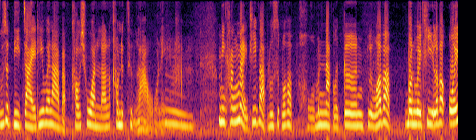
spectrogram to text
รู้สึกดีใจที่เวลาแบบเขาชวนแล้วเขานึกถึงเราอะไรอย่างอืเงี้ยมมีครั้งไหนที่แบบรู้สึกว่าแบบโหมันหนักเหลือเกิน หรือว่าแบบบนเวทีแล้วแบบโอ๊ย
